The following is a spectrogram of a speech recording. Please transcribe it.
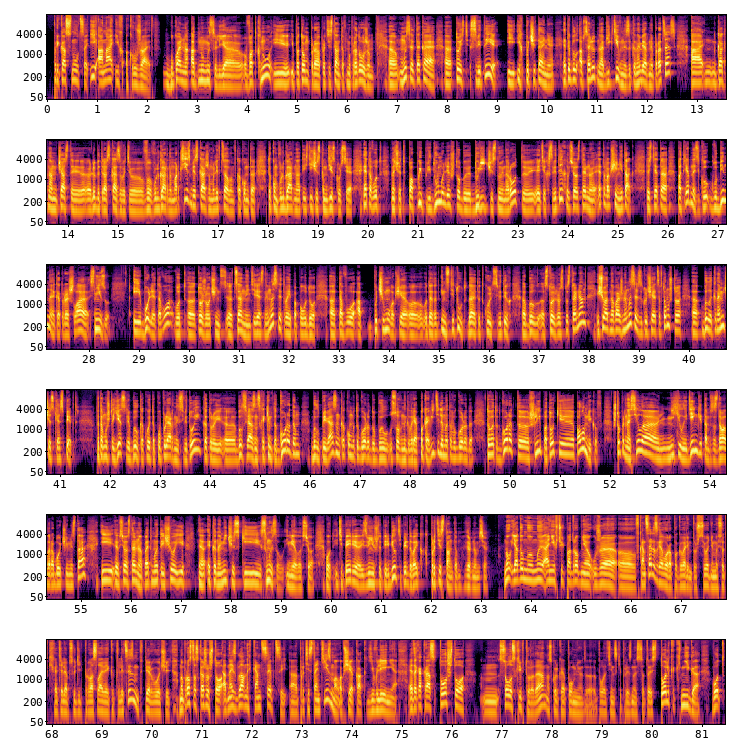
прикоснуться, и она их окружает. Буквально одну мысль я воткну, и, и потом про протестантов мы продолжим. Э, мысль такая, э, то есть святые и их почитание, это был абсолютно объективный, закономерный процесс, а как нам часто э, любят рассказывать в вульгарном марксизме, скажем, или в целом в каком-то таком вульгарно-атеистическом дискурсе, это вот, значит, попы придумали, чтобы дурить честной народ этих святых и все остальное. Это вообще не так. То есть это потребность глубинная, которая шла снизу. И более того, вот э, тоже очень э, ценные, интересные мысли твои по поводу э, того, а почему вообще э, вот этот институт, да, этот культ святых э, был столь распространен. Еще одна важная мысль заключается в том, что э, был экономический аспект. Потому что если был какой-то популярный святой, который э, был связан с каким-то городом, был привязан к какому-то городу, был, условно говоря, покровителем этого города, то в этот город э, шли потоки паломников, что приносило нехилые деньги, там создавало рабочие места и э, все остальное. Поэтому это еще и э, экономический смысл имело все. Вот, и теперь, э, извини, что перебил, теперь давай к протестантам вернемся. Ну, я думаю, мы о них чуть подробнее уже э, в конце разговора поговорим, потому что сегодня мы все-таки хотели обсудить православие и католицизм в первую очередь. Но просто скажу, что одна из главных концепций э, протестантизма, вообще как явление, это как раз то, что э, соло скриптура, да, насколько я помню, это по-латински произносится, то есть только книга. Вот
